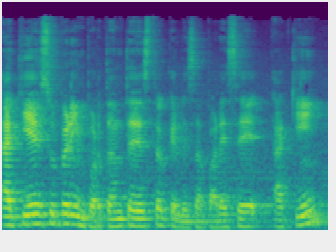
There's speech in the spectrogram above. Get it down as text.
aquí es súper importante esto que les aparece aquí,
